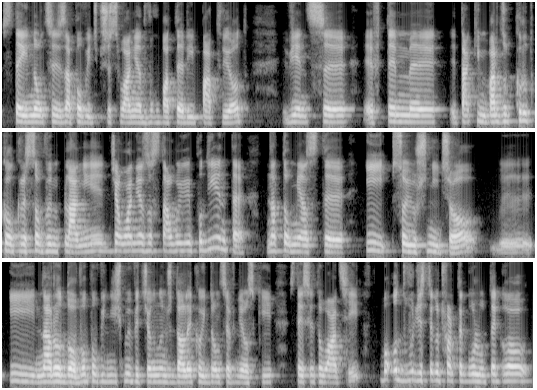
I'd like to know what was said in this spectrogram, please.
z tej nocy zapowiedź przysłania dwóch baterii Patriot, więc w tym takim bardzo krótkookresowym planie działania zostały podjęte. Natomiast i sojuszniczo, i narodowo powinniśmy wyciągnąć daleko idące wnioski z tej sytuacji, bo od 24 lutego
